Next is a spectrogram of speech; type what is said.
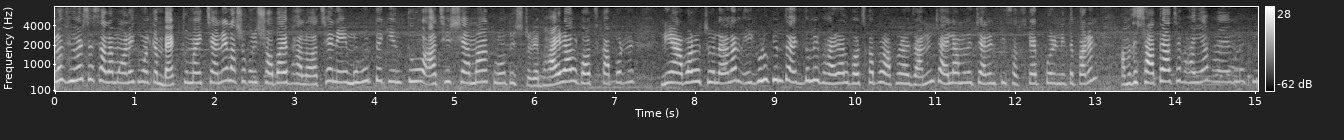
হ্যালো ভিউয়ার্স, আসসালামু আলাইকুম, welcome back to my channel. আশা করি সবাই ভালো আছেন। এই মুহূর্তে কিন্তু আছি শ্যামা ক্লোথ স্টোরে। ভাইরাল গজ কাপড় নিয়ে আবারও চলে এলাম। এগুলো কিন্তু একদমই ভাইরাল গজ কাপড় আপনারা জানেন। চাইলে আমাদের চ্যানেলটি সাবস্ক্রাইব করে নিতে পারেন। আমাদের সাথে আছে ভাইয়া। ভাইয়া এগুলো কি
